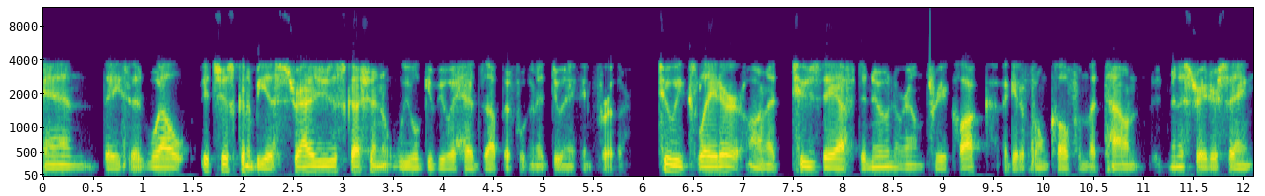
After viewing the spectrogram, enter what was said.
And they said, well, it's just going to be a strategy discussion. We will give you a heads up if we're going to do anything further. Two weeks later, on a Tuesday afternoon around three o'clock, I get a phone call from the town administrator saying,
